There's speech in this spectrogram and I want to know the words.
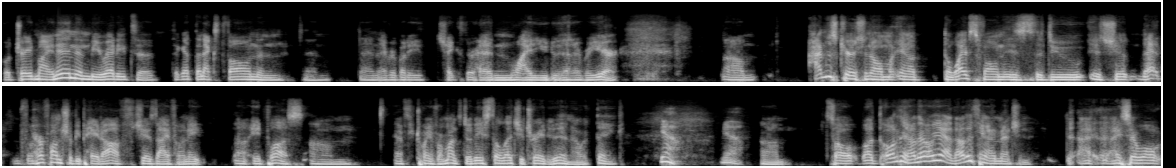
go trade mine in and be ready to to get the next phone, and and and everybody shakes their head. And why do you do that every year? Um, I'm just curious to know. You know, the wife's phone is to do is should that her phone should be paid off. She has the iPhone eight uh, eight plus. Um, after 24 months, do they still let you trade it in? I would think. Yeah, yeah. Um, so, but the only thing, oh yeah, the other thing I mentioned, I, I said, well,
